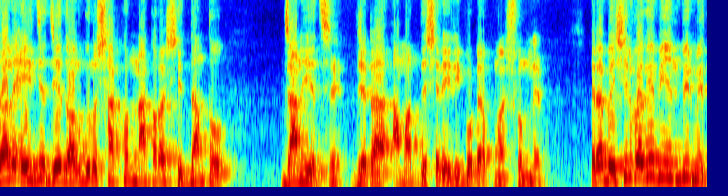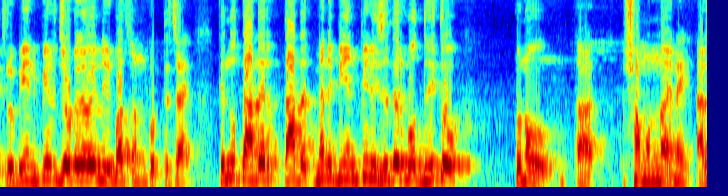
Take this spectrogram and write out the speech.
তাহলে এই যে যে দলগুলো স্বাক্ষর না করার সিদ্ধান্ত জানিয়েছে, যেটা আমার দেশের এই রিপোর্টে আপনারা শুনলেন, এরা বেশিরভাগই বিএনপির মিত্র, বিএনপির জোটের হয়ে নির্বাচন করতে চায়। কিন্তু তাদের তাদের মানে বিএনপি নিজেদের মধ্যেই তো কোনো সমন্বয় নাই। আর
